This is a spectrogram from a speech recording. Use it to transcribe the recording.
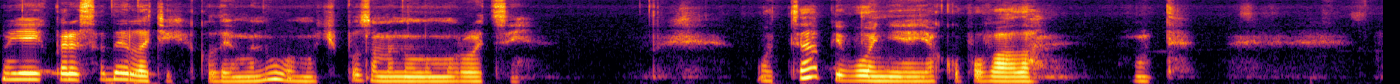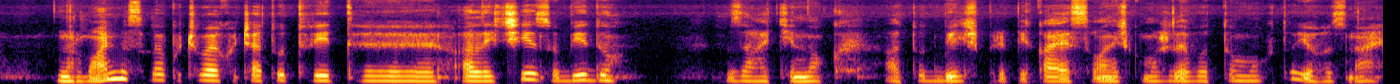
Ну, я їх пересадила тільки коли в минулому чи позаминулому році. Оця півонія я купувала. От. Нормально себе почуваю, хоча тут від е, алечі з обіду затінок, а тут більш припікає сонечко, можливо, тому хто його знає.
